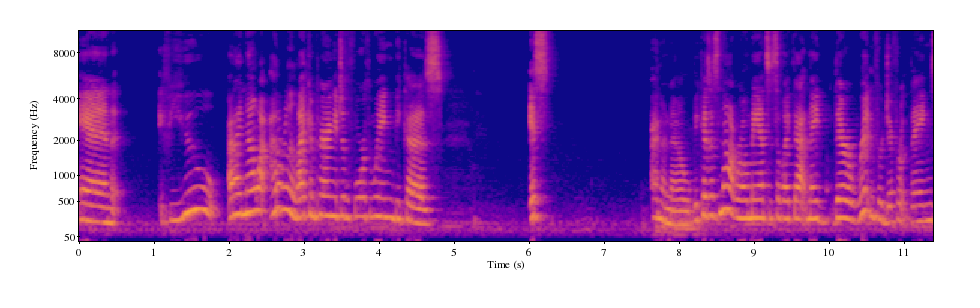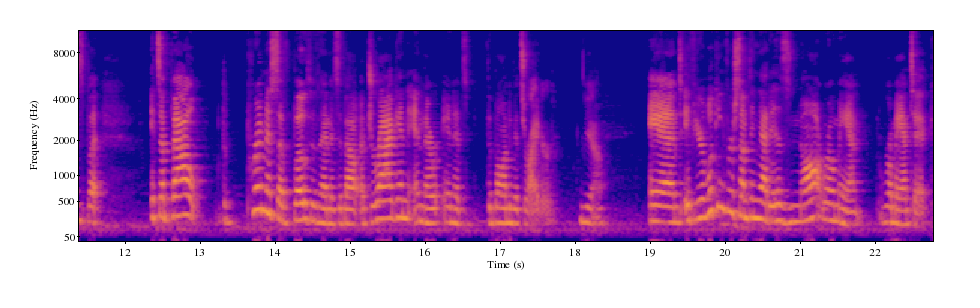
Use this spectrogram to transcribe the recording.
And if you. And I know I, I don't really like comparing it to the Fourth Wing because it's I don't know because it's not romance and stuff like that, and they they're written for different things, but it's about the premise of both of them is about a dragon and their and it's the bond of its rider. Yeah. And if you're looking for something that is not roman- romantic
